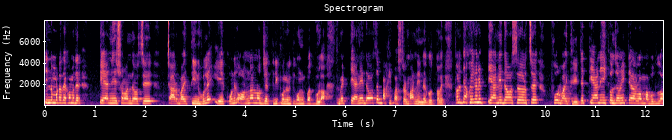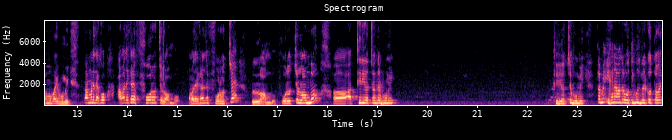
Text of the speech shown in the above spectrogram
তিন নম্বরটা দেখো আমাদের টেন এ সমান দেওয়া আছে, চার বাই তিন হলে এ কোণের অন্যান্য যে ত্রিকোণমিতিক অনুপাতগুলো তবে টেনে দেওয়া আছে, বাকি পাঁচটার মান নির্ণয় করতে হবে। তাহলে দেখো এখানে টেনে দেওয়া আছে হচ্ছে ফোর বাই থ্রি টেনে ইকুয়াল যেমন টেরা লম্বা লম্ব বাই ভূমি। তার মানে দেখো আমাদের এখানে ফোর হচ্ছে লম্ব, আমাদের এখানে ফোর হচ্ছে লম্ব ফোর হচ্ছে লম্ব আর থ্রি হচ্ছে আমাদের ভূমি। থ্রি হচ্ছে ভূমি। তবে এখানে আমাদের অতিভুজ বের করতে হবে।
